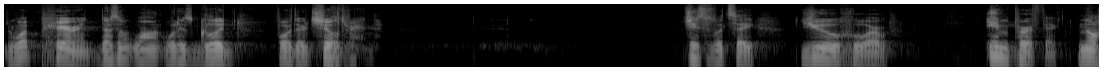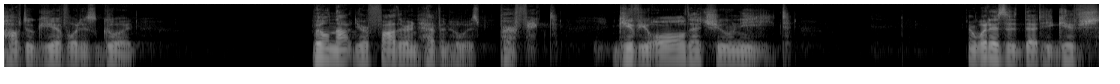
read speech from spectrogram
And what parent doesn't want what is good for their children? Jesus would say, You who are imperfect know how to give what is good. Will not your Father in heaven, who is perfect, give you all that you need? And what is it that He gives?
